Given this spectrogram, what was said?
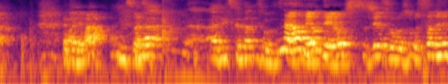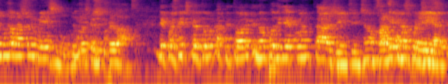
Eu maior. A gente, escandalizou. Não, meu. Deus, Jesus, os Estados Unidos nunca mais foi o mesmo depois que a gente foi lá. Depois que a gente cantou no Capitólio, que não poderia contar, gente. A gente não sabia que não podia.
